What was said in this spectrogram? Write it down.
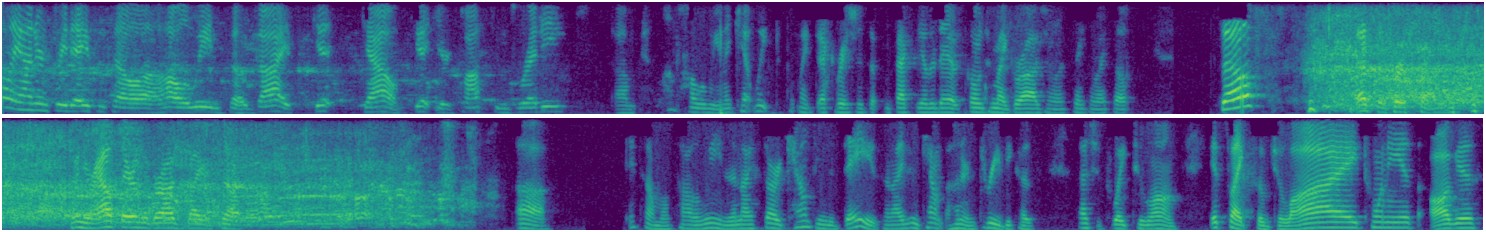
Only 103 days until uh, Halloween, so guys, get gals, get your costumes ready. Um, I love Halloween. I can't wait to put my decorations up. In fact, the other day I was going to my garage and I was thinking to myself, self, that's the first problem. when you're out there in the garage by yourself. uh, it's almost Halloween. And I started counting the days, and I didn't count the 103 because that's just way too long. It's like so July 20th, August,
